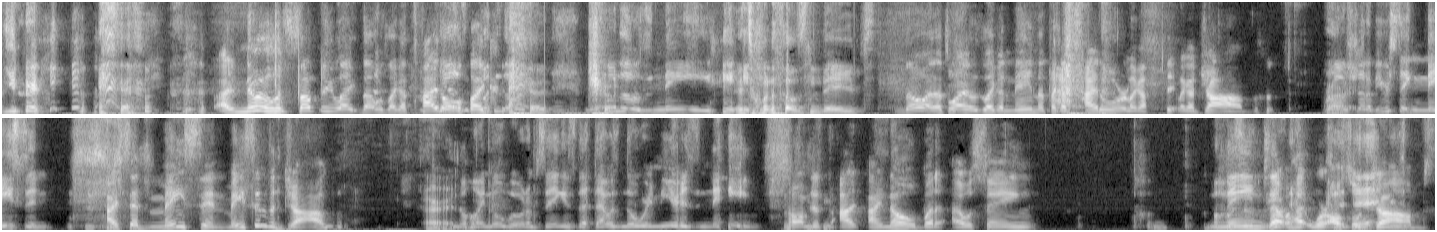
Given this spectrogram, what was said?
You I knew it was something like that was like a title. Yes, like one of those, it's one of those names. it's one of those names. no, that's why it was like a name that's like a title or like a thi- like a job. Bro, Alright. shut up. You were saying Mason. I said Mason. Mason's a job. All right. No, I know, but what I'm saying is that that was nowhere near his name. No, I'm just I I know, but I was saying names they- that had, were also Cadet? jobs.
